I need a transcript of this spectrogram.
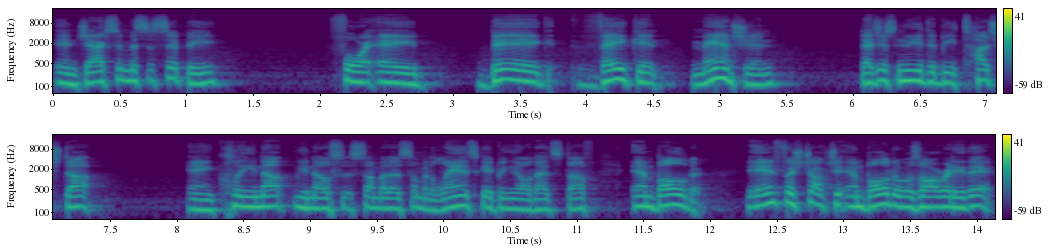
in Jackson, Mississippi for a big vacant mansion that just needed to be touched up and clean up, you know, some of the some of the landscaping and all that stuff in Boulder. The infrastructure in Boulder was already there.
